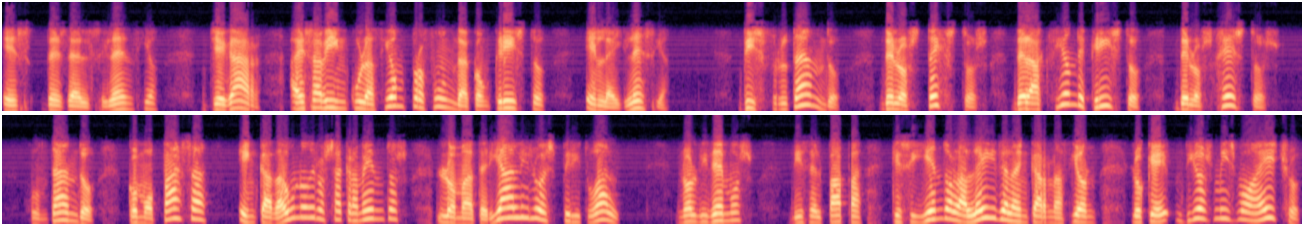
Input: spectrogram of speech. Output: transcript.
Es desde el silencio llegar a esa vinculación profunda con Cristo en la Iglesia, disfrutando de los textos, de la acción de Cristo, de los gestos, juntando, como pasa en cada uno de los sacramentos, lo material y lo espiritual. No olvidemos, dice el Papa, que siguiendo la ley de la encarnación, lo que Dios mismo ha hecho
